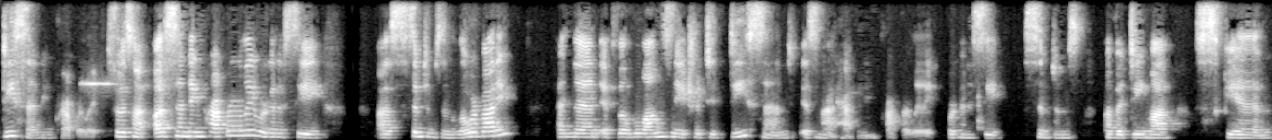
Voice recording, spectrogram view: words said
descending properly. So it's not ascending properly. We're going to see uh, symptoms in the lower body, and then if the lungs' nature to descend is not happening properly, we're going to see symptoms of edema, skin,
